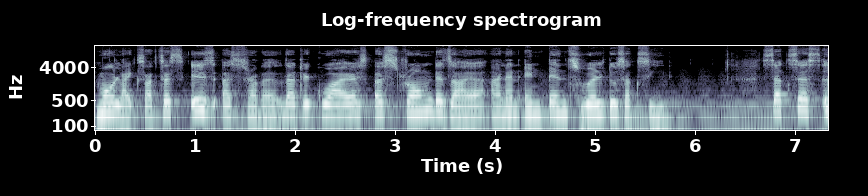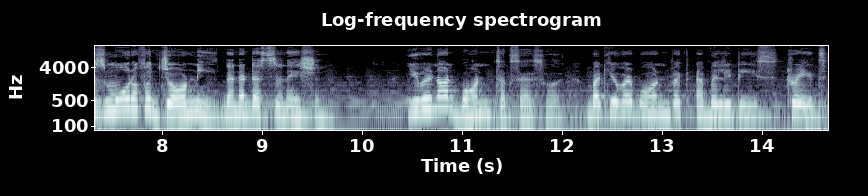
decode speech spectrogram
More like success is a struggle that requires a strong desire and an intense will to succeed. Success is more of a journey than a destination. You were not born successful, but you were born with abilities, traits,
